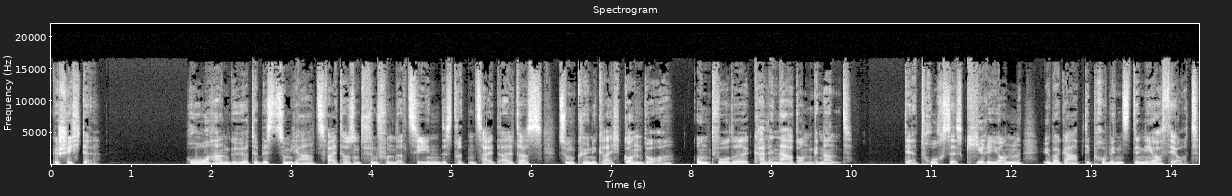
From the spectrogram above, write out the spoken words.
Geschichte Rohan gehörte bis zum Jahr 2510 des dritten Zeitalters zum Königreich Gondor und wurde Kalenardon genannt. Der Truchses Kirion übergab die Provinz den Neotheot,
